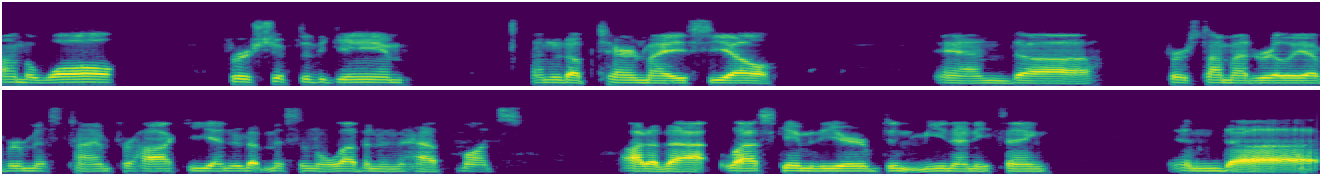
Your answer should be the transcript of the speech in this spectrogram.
on the wall. First shift of the game, ended up tearing my ACL, and uh, first time I'd really ever missed time for hockey. Ended up missing 11 and a half months out of that. Last game of the year didn't mean anything, and uh,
